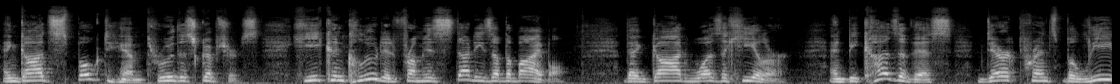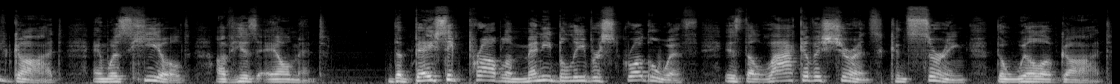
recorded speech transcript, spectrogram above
and God spoke to him through the scriptures. He concluded from his studies of the Bible that God was a healer and because of this, Derek Prince believed God and was healed of his ailment. The basic problem many believers struggle with is the lack of assurance concerning the will of God.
